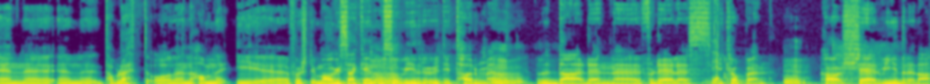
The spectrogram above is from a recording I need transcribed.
en, eh, en tablett og den havner i, eh, først i magesekken og så videre ut i tarmen? Og det er der den fordeles fordeles i kroppen. Hva skjer videre da?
